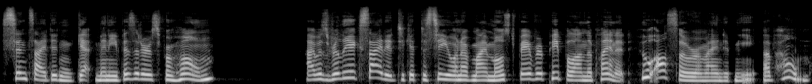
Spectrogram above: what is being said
Since I didn't get many visitors from home, I was really excited to get to see one of my most favorite people on the planet, who also reminded me of home.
